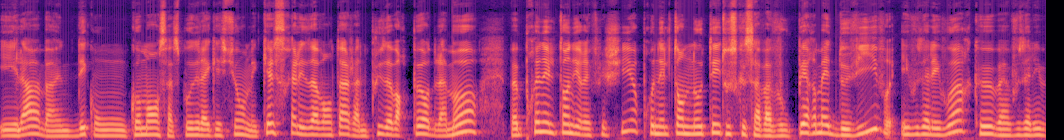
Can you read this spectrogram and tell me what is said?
Et là, bah, dès qu'on commence à se poser la question, mais quels seraient les avantages à ne plus avoir peur de la mort bah, Prenez le temps d'y réfléchir, prenez le temps de noter tout ce que ça va vous permettre de vivre, et vous allez voir que vous allez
